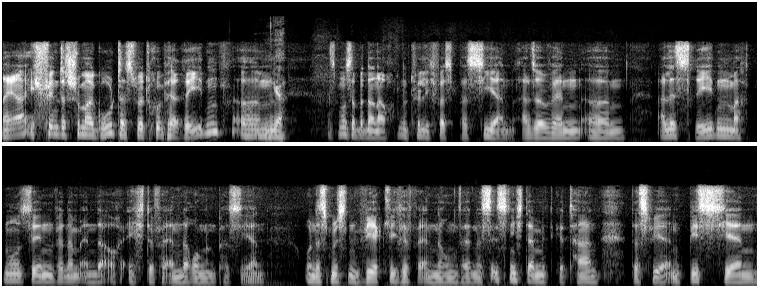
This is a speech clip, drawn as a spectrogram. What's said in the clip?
Naja, ich finde es schon mal gut, dass wir drüber reden. Ähm, ja. Es muss aber dann auch natürlich was passieren. Also wenn ähm, alles Reden macht nur Sinn, wenn am Ende auch echte Veränderungen passieren. Und es müssen wirkliche Veränderungen sein. Es ist nicht damit getan, dass wir ein bisschen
